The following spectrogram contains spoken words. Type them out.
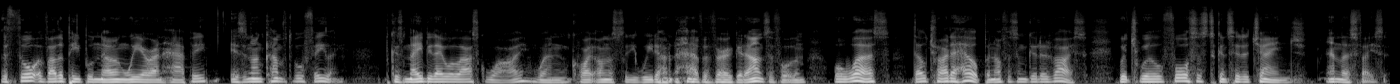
The thought of other people knowing we are unhappy is an uncomfortable feeling because maybe they will ask why, when quite honestly we don't have a very good answer for them, or worse, they'll try to help and offer some good advice, which will force us to consider change. And let's face it,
